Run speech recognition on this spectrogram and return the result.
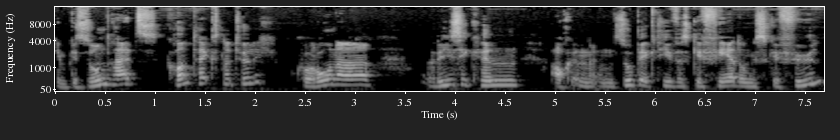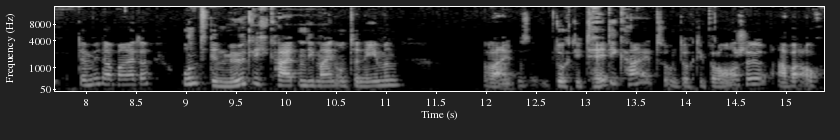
dem Gesundheitskontext natürlich, Corona, Risiken, auch ein, ein subjektives Gefährdungsgefühl der Mitarbeiter und den Möglichkeiten, die mein Unternehmen rein, durch die Tätigkeit und durch die Branche, aber auch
